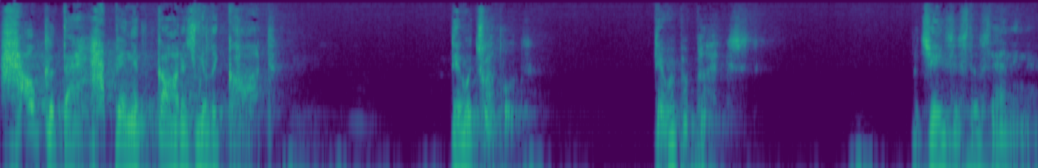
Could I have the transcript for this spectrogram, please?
How could that happen if God is really God? They were troubled. They were perplexed. But Jesus is still standing there.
